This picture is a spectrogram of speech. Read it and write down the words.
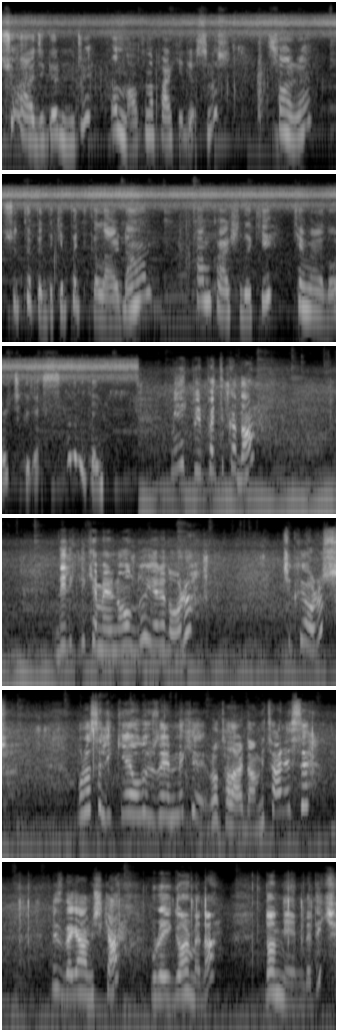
Şu ağacı görünce onun altına park ediyorsunuz. Sonra şu tepedeki patikalardan tam karşıdaki kemere doğru çıkacağız. Hadi bakalım. Minik bir patikadan delikli kemerin olduğu yere doğru çıkıyoruz. Burası Likya yolu üzerindeki rotalardan bir tanesi. Biz de gelmişken burayı görmeden dönmeyelim dedik.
